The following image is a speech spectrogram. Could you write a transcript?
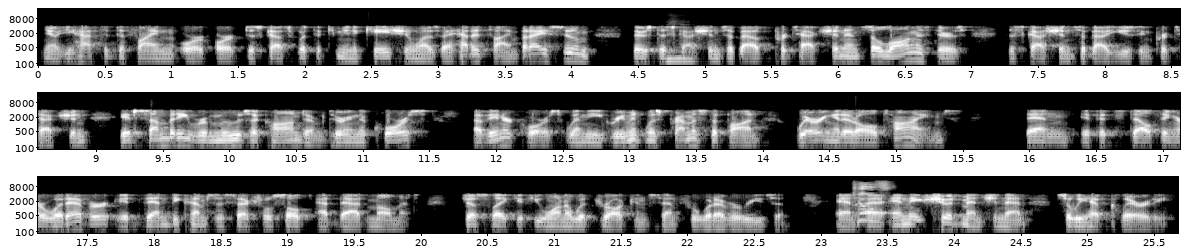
you know you have to define or or discuss what the communication was ahead of time. But I assume there's mm-hmm. discussions about protection, and so long as there's discussions about using protection, if somebody removes a condom during the course of intercourse when the agreement was premised upon wearing it at all times, then if it's stealthing or whatever, it then becomes a sexual assault at that moment. Just like if you want to withdraw consent for whatever reason, and uh, and they should mention that so we have clarity.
